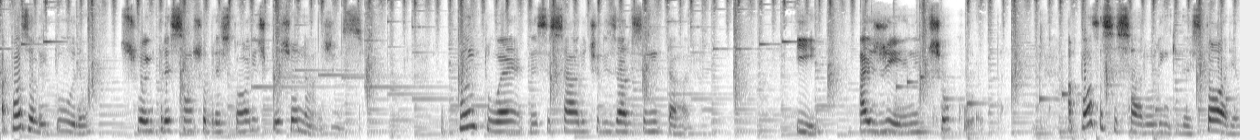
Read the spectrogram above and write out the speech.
Após a leitura, sua impressão sobre a história e os personagens. O quanto é necessário utilizar o sanitário e a higiene do seu corpo. Após acessar o link da história,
